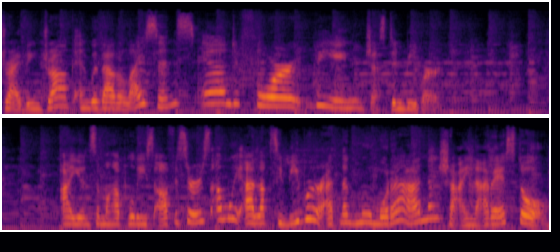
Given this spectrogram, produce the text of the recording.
driving drunk and without a license, and for being Justin Bieber. Ayon sa mga police officers, amoy alak si Bieber at nagmumura nang siya ay naaresto.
